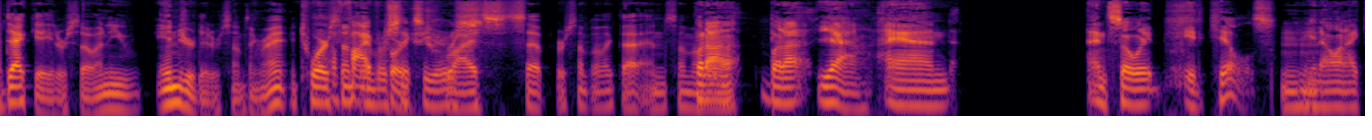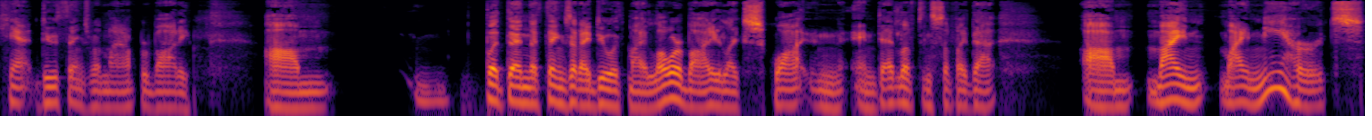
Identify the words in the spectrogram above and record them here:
a decade or so, and you injured it or something, right? You tore Uh, something, five or six years. tricep or something like that, and some. but I, but I, yeah, and and so it it kills, Mhm. you know, and I can't do things with my upper body. Um, but then the things that I do with my lower body, like squat and, and deadlift and stuff like that, um, my my knee hurts.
